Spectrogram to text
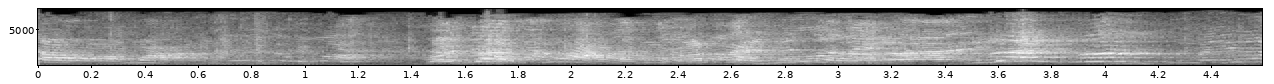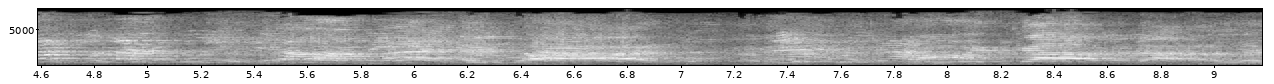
ยอมอะไงปากแม่รู้อะเดี๋ยวจบผ่าของหนูแล้วใส่ไม่เจอเลือนขึ้นไม่เลือนเลือนขึ้นที่ตอนนี้ไอ้หวานมึงไม่กล้ามาด่าเขาเลย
